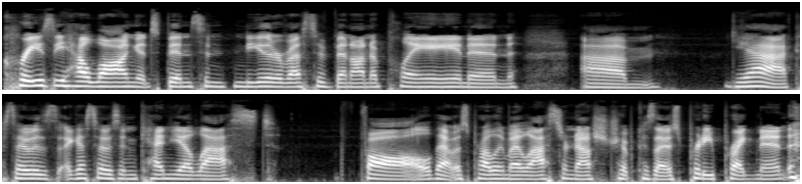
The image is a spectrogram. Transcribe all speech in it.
crazy how long it's been since neither of us have been on a plane. And, um, yeah, because I was, I guess I was in Kenya last fall. That was probably my last international trip because I was pretty pregnant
